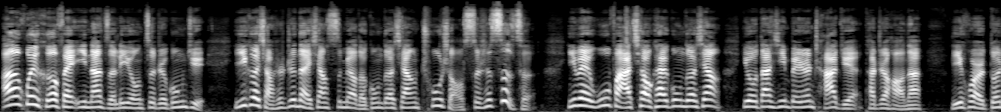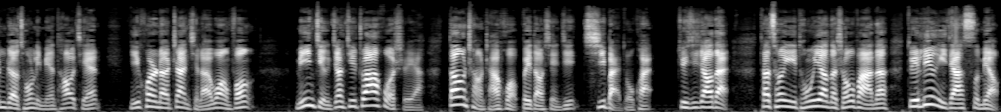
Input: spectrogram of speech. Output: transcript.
安徽合肥一男子利用自制工具，一个小时之内向寺庙的功德箱出手四十四次，因为无法撬开功德箱，又担心被人察觉，他只好呢一会儿蹲着从里面掏钱，一会儿呢站起来望风。民警将其抓获时呀，当场查获被盗现金七百多块，据其交代，他曾以同样的手法呢，对另一家寺庙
